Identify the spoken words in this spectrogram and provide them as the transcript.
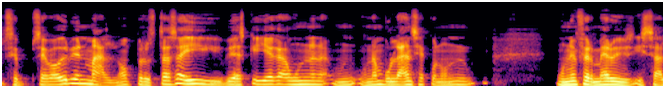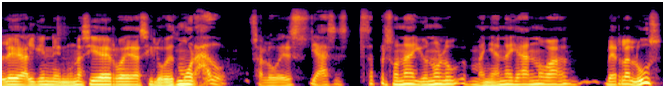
se, va a oír bien mal, ¿no? Pero estás ahí y ves que llega una, un, una ambulancia con un, un enfermero y, sale alguien en una silla de ruedas y lo ves morado. O sea, lo ves, ya, esta persona, yo no lo, mañana ya no va, ver la luz.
